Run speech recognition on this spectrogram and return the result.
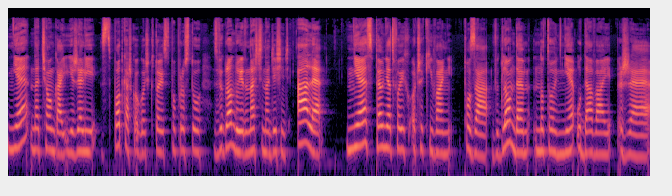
nie naciągaj, jeżeli spotkasz kogoś, kto jest po prostu z wyglądu 11 na 10, ale nie spełnia Twoich oczekiwań poza wyglądem, no to nie udawaj, że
